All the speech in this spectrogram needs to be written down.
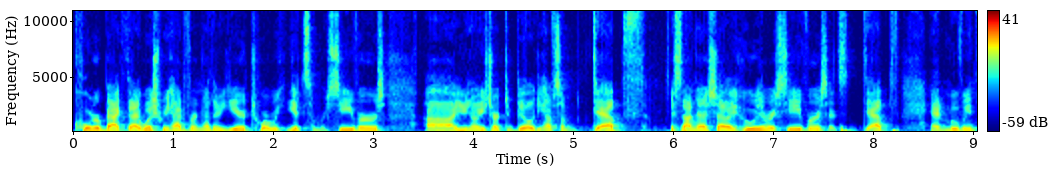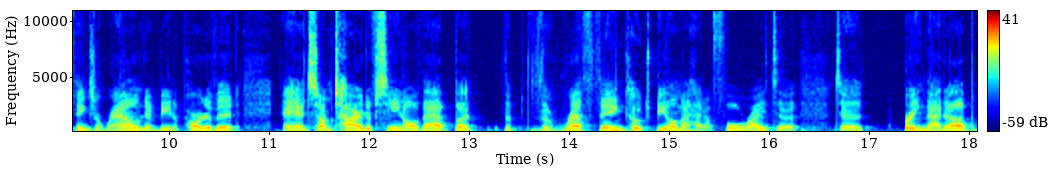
quarterback that I wish we had for another year to where we could get some receivers. Uh, you know, you start to build, you have some depth. It's not necessarily who are the receivers, it's depth and moving things around and being a part of it. And so I'm tired of seeing all that. But the the ref thing, Coach Bielema had a full right to to bring that up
